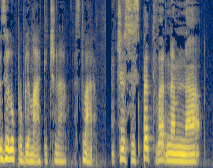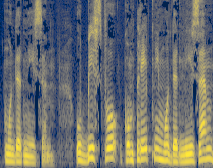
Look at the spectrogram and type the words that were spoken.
zelo problematična stvar. Če se spet vrnem na modernizem. V bistvu kompletni modernizem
